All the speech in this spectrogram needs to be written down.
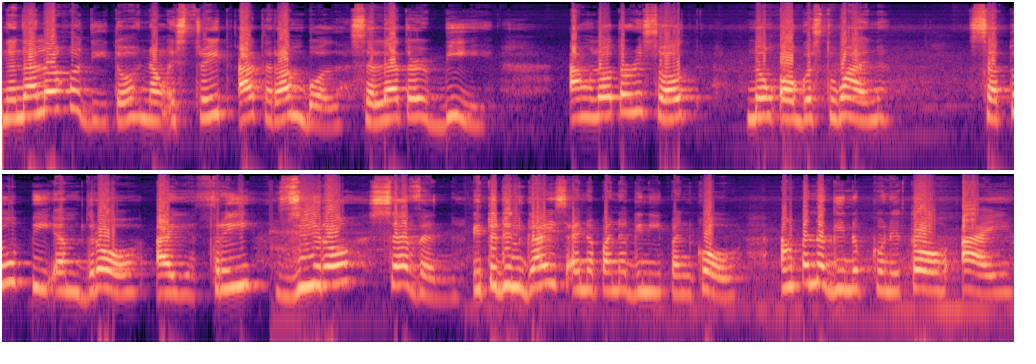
nanalo ako dito ng straight at rumble sa letter B. Ang lotto result noong August 1 sa 2pm draw ay 307. Ito din guys ay napanaginipan ko. Ang panaginip ko nito ay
